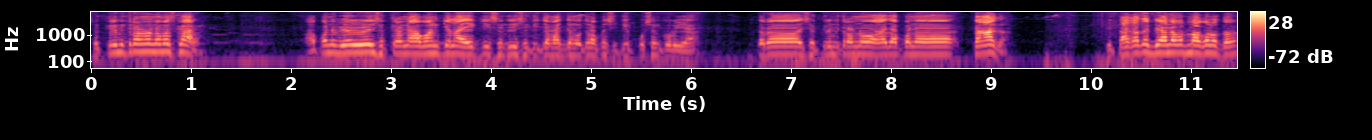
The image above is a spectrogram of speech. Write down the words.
शेतकरी मित्रांनो नमस्कार. आपण वेळोवेळी शेतकऱ्यांना आवाहन केलं आहे की सेंद्रिय शेतीच्या माध्यमातून आपण शेती पोषण करूया. तर शेतकरी मित्रांनो आज आपण ताग. हे तागाचं बियाणं आपण मागवलं होतं.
